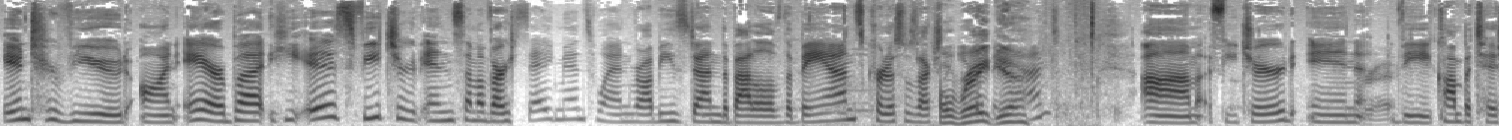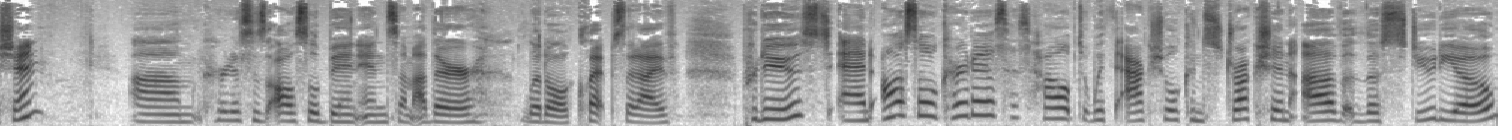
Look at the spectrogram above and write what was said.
interviewed on air, but he is featured in some of our segments when Robbie's done the Battle of the Bands. Curtis was actually Oh, right, in the yeah. um, featured in Correct. the competition. Um, Curtis has also been in some other little clips that I've produced, and also Curtis has helped with the actual construction of the studio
